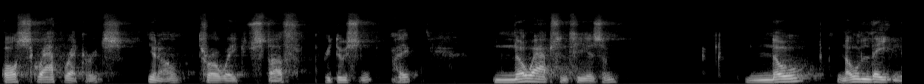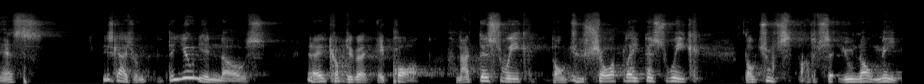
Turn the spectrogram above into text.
all scrap records, you know, throwaway stuff, reducing, right? No absenteeism, no no lateness. These guys were the union knows. You know, they come to go, hey Paul, not this week. Don't you show up late this week. Don't you you know me.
